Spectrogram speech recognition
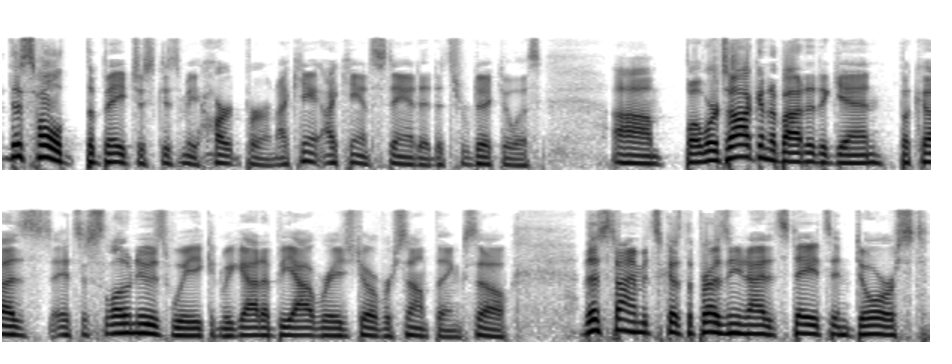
This whole debate just gives me heartburn. I can't I can't stand it. It's ridiculous. Um, but we're talking about it again because it's a slow news week and we got to be outraged over something. So this time it's because the President of the United States endorsed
